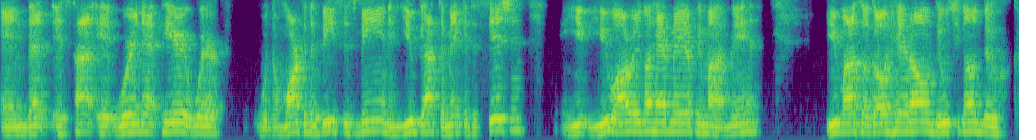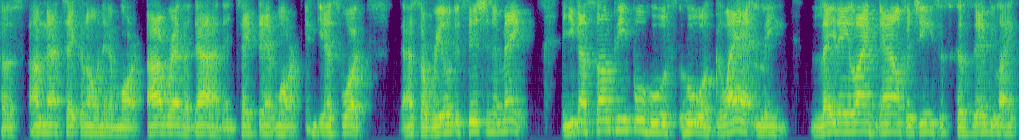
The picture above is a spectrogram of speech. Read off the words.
and that it's time, it, we're in that period where, where the mark of the beast is being and you got to make a decision, you, you already going to have made up your mind, man. You might as well go ahead on, do what you're going to do because I'm not taking on that mark. I'd rather die than take that mark. And guess what? That's a real decision to make. And you got some people who who will gladly lay their life down for Jesus because they'd be like,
